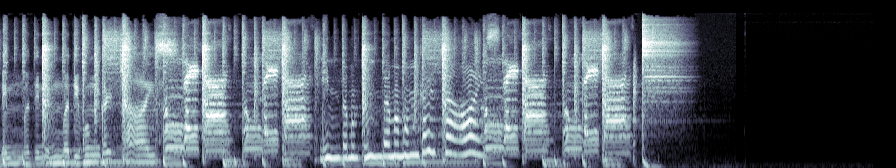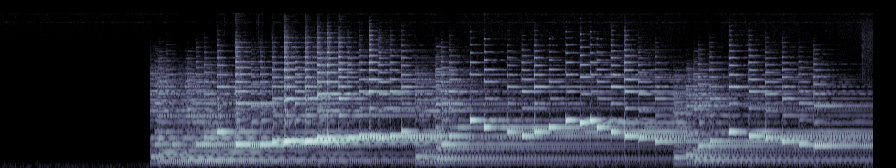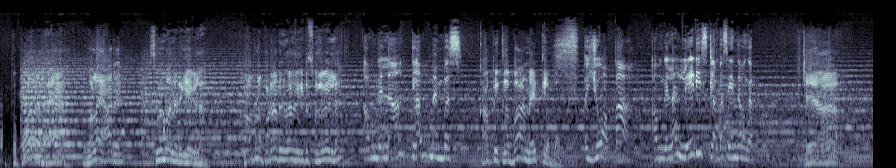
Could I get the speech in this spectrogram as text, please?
நிம்மதி நிம்மதி உங்கள் சாய்ஸ் இன்பமும் துன்பமும் உங்கள் சாய்ஸ் மெம்பர்ஸ் காபி கிளப்பா நைட் கிளப்பா ஐயோ அப்பா அவங்கெல்லாம் லேடிஸ் கிளப்பை சேர்ந்தவங்க. ஜெயா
